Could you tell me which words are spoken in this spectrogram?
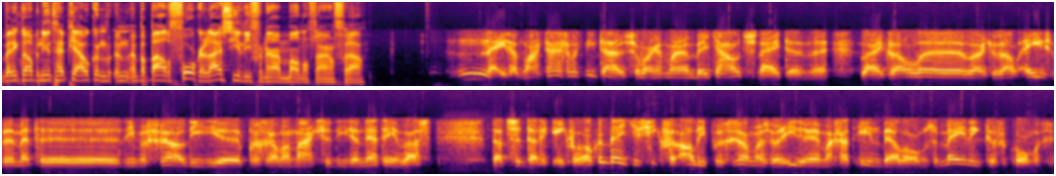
ben ik wel benieuwd, heb jij ook een, een, een bepaalde voorkeur? Luister je liever naar een man of naar een vrouw? Nee, dat maakt eigenlijk niet uit, zolang het maar een beetje hout snijdt. En eh, waar, ik wel, eh, waar ik het wel eens ben met eh, die mevrouw die eh programma maakte die er net in was. Dat, ze, dat ik, ik word ook een beetje ziek van al die programma's waar iedereen maar gaat inbellen om zijn mening te verkondigen.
